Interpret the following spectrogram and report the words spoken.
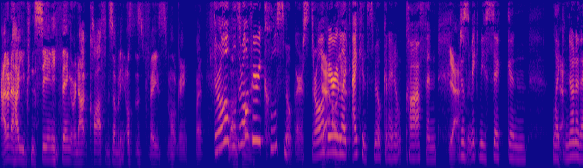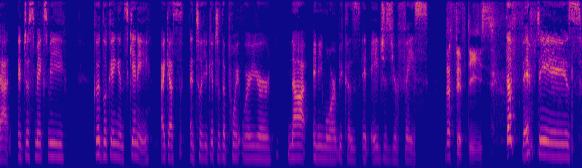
I don't know how you can see anything or not cough in somebody else's face smoking. But they're all well, they're smoking. all very cool smokers. They're all yeah, oh, very oh, yeah. like I can smoke and I don't cough and yeah. it doesn't make me sick and like none of that. It just makes me good looking and skinny I guess until you get to the point where you're not anymore because it ages your face. The 50s. The 50s.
